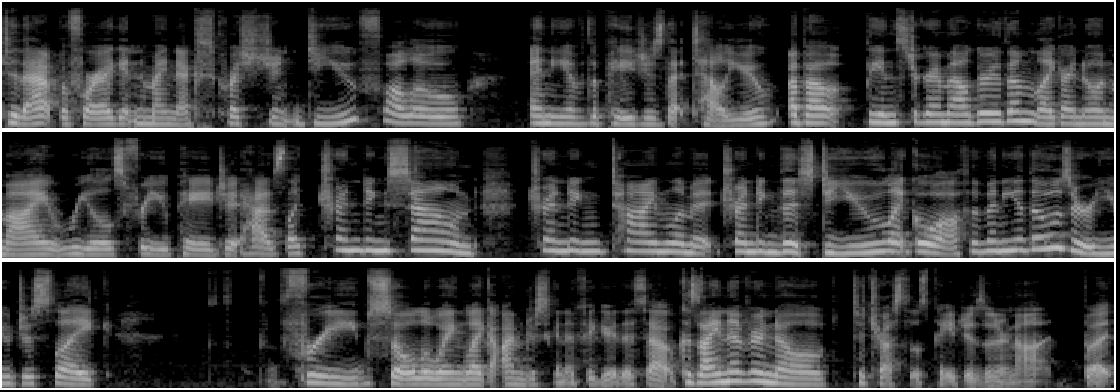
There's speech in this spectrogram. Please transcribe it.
to that before I get into my next question, do you follow any of the pages that tell you about the Instagram algorithm? Like I know in my Reels for you page it has like trending sound, trending time limit, trending this. Do you like go off of any of those or are you just like free soloing like i'm just gonna figure this out because i never know to trust those pages or not but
